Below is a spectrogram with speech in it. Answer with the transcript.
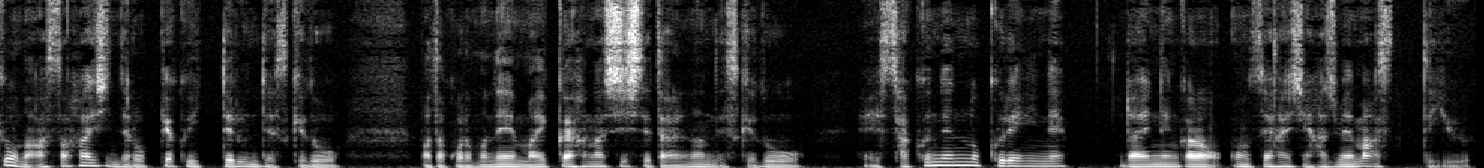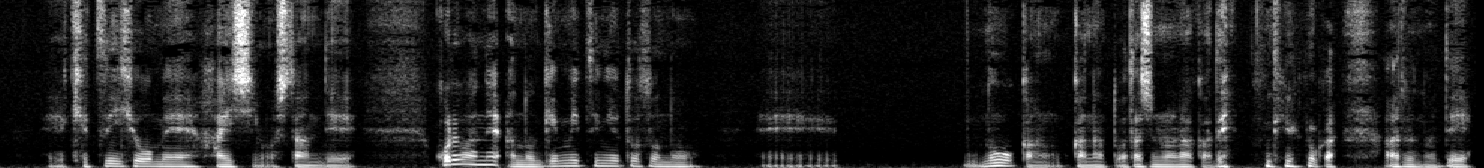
今日の朝配信で600いってるんですけどまたこれもね毎回話しててあれなんですけど、えー、昨年の暮れにね来年から音声配信始めますっていう、えー、決意表明配信をしたんでこれはねあの厳密に言うとその、えー、農家かなと私の中で っていうのがあるので、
